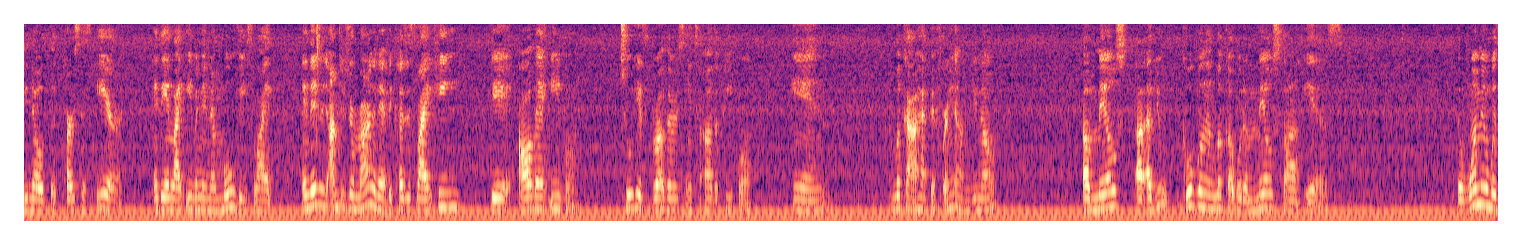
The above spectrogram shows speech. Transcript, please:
you know the person's ear. And then like even in the movies like and this is i'm just reminded of that because it's like he did all that evil to his brothers and to other people. And look how it happened for him you know? A mill uh, if you google and look up what a millstone is the woman was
